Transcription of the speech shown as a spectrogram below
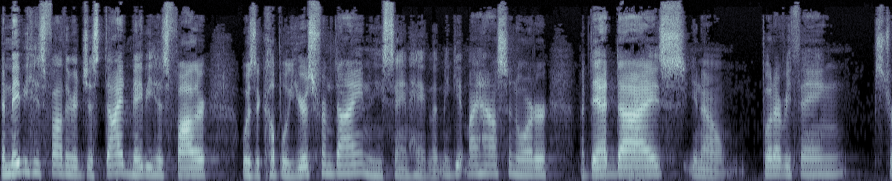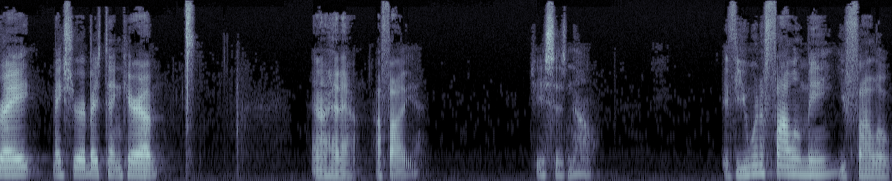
And maybe his father had just died. Maybe his father was a couple years from dying, and he's saying, Hey, let me get my house in order. My dad dies, you know, put everything straight, make sure everybody's taken care of, and I'll head out. I'll follow you. Jesus says, No. If you want to follow me, you follow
